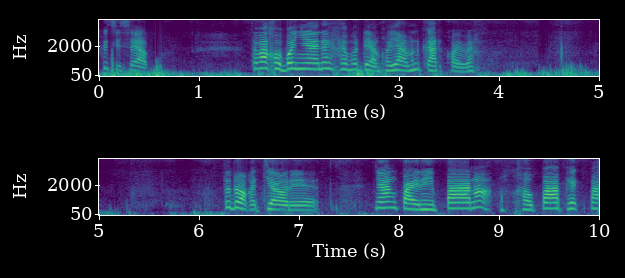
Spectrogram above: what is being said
คือสิแซ่บแต่ว่าขอบ่แง่ได้ไข่มดแดงข่อยามันกัดข่อยไหมแตัวดอกกระเจียวเนี่ยย่างไปในป่าเนาะเขาป่าเพกป่า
